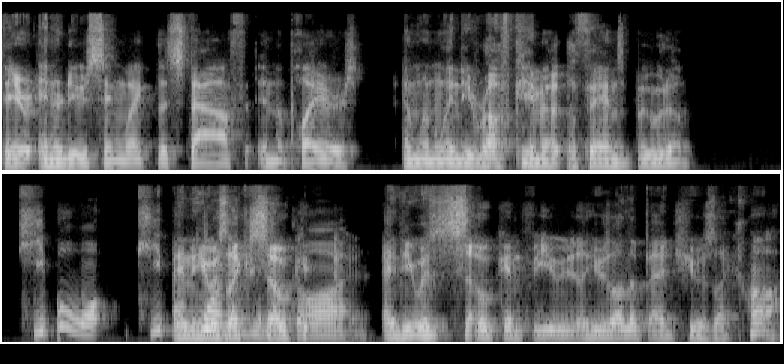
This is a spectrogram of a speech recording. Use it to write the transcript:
they were introducing like the staff and the players. And when Lindy Ruff came out, the fans booed him. People want people And he was like so gone. And he was so confused. He was on the bench. He was like, huh,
